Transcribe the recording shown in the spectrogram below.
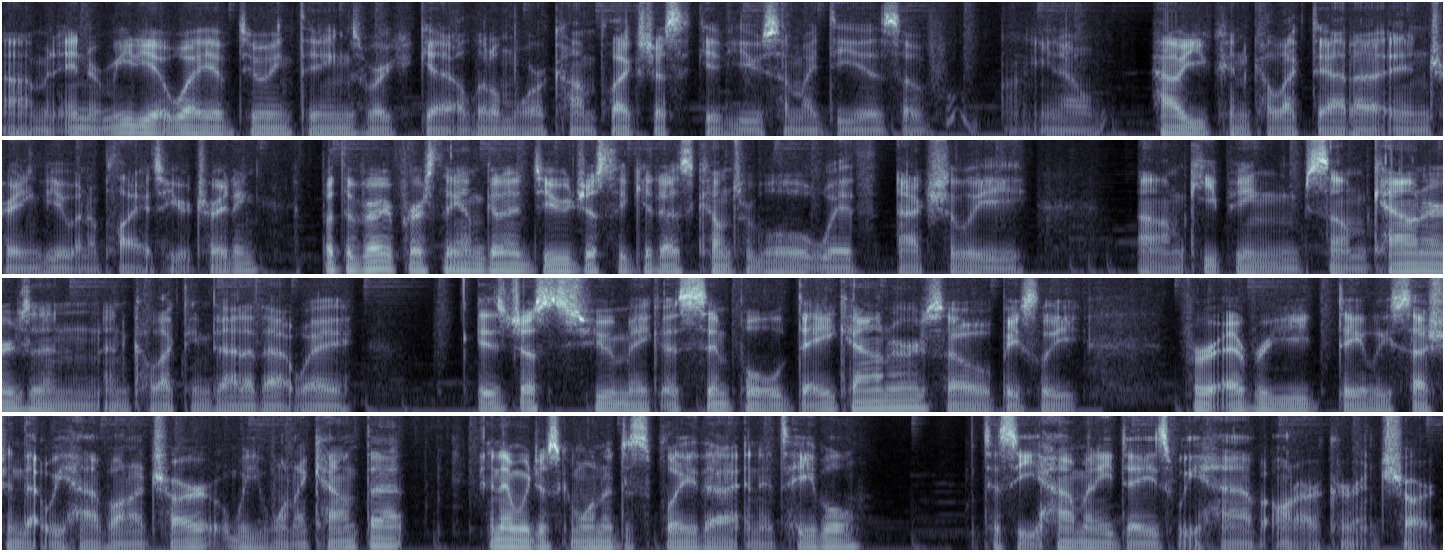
um, an intermediate way of doing things where you could get a little more complex just to give you some ideas of, uh, you know, how you can collect data in TradingView and apply it to your trading. But the very first thing I'm going to do just to get us comfortable with actually um, keeping some counters and, and collecting data that way is just to make a simple day counter. So basically for every daily session that we have on a chart, we want to count that. And then we just want to display that in a table to see how many days we have on our current chart.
